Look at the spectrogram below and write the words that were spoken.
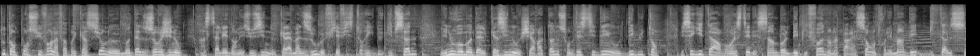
tout en poursuivant la fabrication de modèles originaux. Installés dans les usines de Kalamazoo, le fief historique de Gibson, les nouveaux modèles Casino et Sheraton sont destinés aux débutants. Et ces guitares vont rester des symboles d'Epiphone en apparaissant entre les mains des Beatles.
